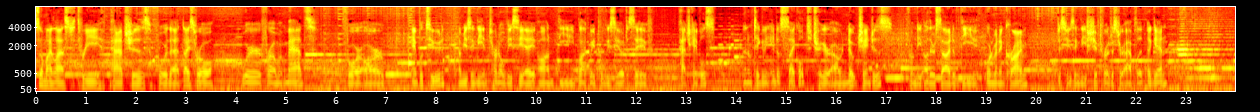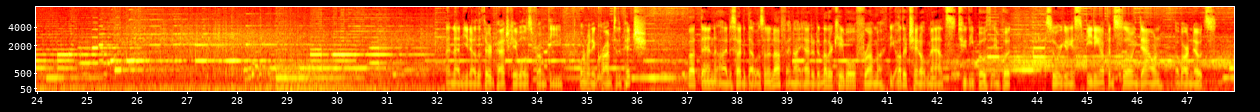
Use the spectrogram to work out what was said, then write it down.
So my last three patches for that dice roll were from Maths for our amplitude. I'm using the internal VCA on the Black Wavetable VCO to save patch cables. Then I'm taking the end of cycle to trigger our note changes from the other side of the ornament and crime, just using the shift register applet again. And then, you know, the third patch cable is from the ornament and crime to the pitch. But then I decided that wasn't enough, and I added another cable from the other channel of maths to the both input. So we're getting a speeding up and slowing down of our notes.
